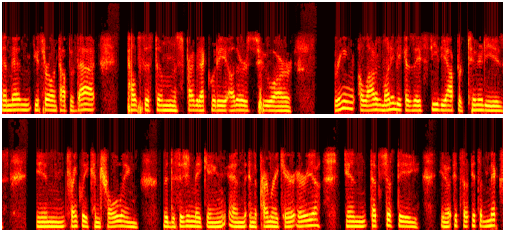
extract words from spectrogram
And then you throw on top of that health systems private equity others who are bringing a lot of money because they see the opportunities in frankly controlling the decision making and in the primary care area. And that's just a you know it's a it's a mix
